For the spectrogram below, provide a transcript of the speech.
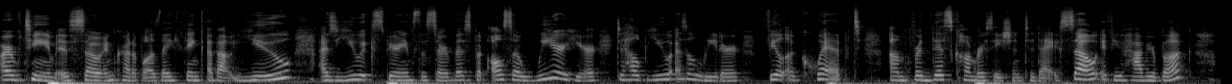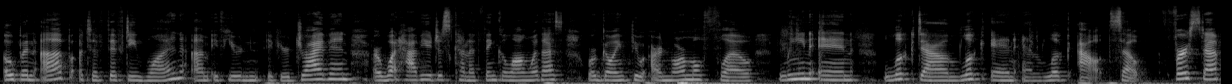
our team is so incredible as they think about you as you experience the service, but also we are here to help you as a leader feel equipped um, for this conversation today. So if you have your book, open up to 51. Um, if you're if you're driving or what have you, just kind of think along with us. We're going through our normal flow. Lean in in, look down, look in, and look out. So, First up,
